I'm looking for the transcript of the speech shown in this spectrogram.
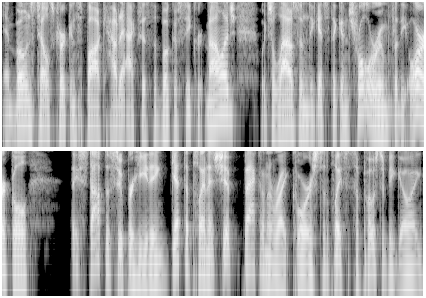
And Bones tells Kirk and Spock how to access the Book of Secret Knowledge, which allows them to get to the control room for the Oracle. They stop the superheating, get the planet ship back on the right course to the place it's supposed to be going,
